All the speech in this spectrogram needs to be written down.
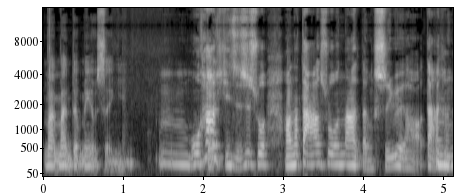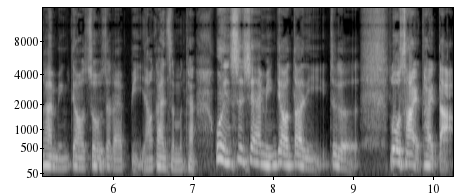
慢慢的没有声音。嗯，我好奇只是说，好，那大家说，那等十月哈，大家看看民调之后再来比，然后看怎么谈。问题是现在民调到底这个落差也太大，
